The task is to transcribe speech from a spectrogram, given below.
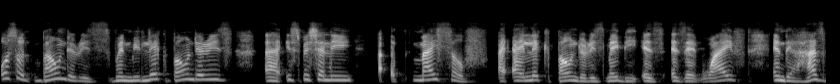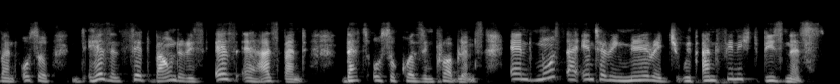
also boundaries. When we lack boundaries, uh, especially uh, myself, I, I, lack boundaries maybe as, as a wife, and the husband also hasn't set boundaries as a husband. That's also causing problems. And most are entering marriage with unfinished business.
